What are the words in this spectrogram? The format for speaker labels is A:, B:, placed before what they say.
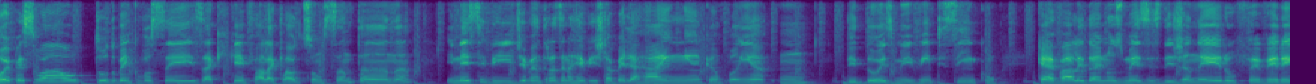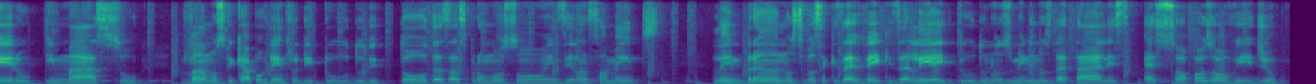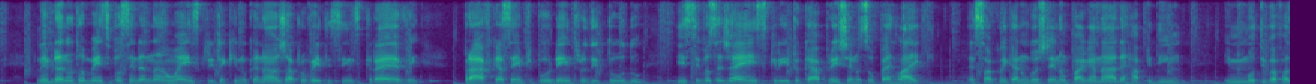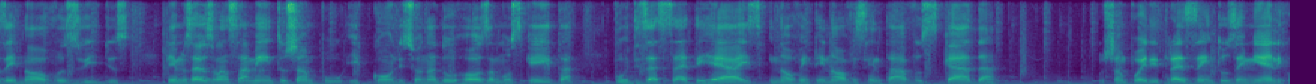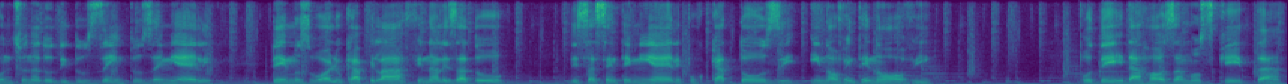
A: Oi pessoal, tudo bem com vocês? Aqui quem fala é Claudson Santana e nesse vídeo eu venho trazendo a revista Abelha Rainha, campanha 1 de 2025, que é válida aí nos meses de janeiro, fevereiro e março. Vamos ficar por dentro de tudo, de todas as promoções e lançamentos. Lembrando, se você quiser ver e quiser ler aí tudo nos mínimos detalhes, é só pausar o vídeo. Lembrando também, se você ainda não é inscrito aqui no canal, já aproveita e se inscreve para ficar sempre por dentro de tudo. E se você já é inscrito, capricha no super like. É só clicar no gostei, não paga nada, é rapidinho e me motiva a fazer novos vídeos. Temos aí os lançamentos shampoo e condicionador rosa mosqueta por R$ 17,99 cada. O shampoo é de 300ml e condicionador de 200ml. Temos o óleo capilar finalizador de 60ml por R$ 14,99. Poder da Rosa Mosqueta.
